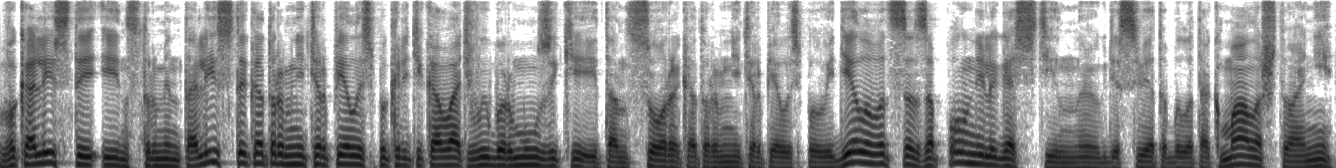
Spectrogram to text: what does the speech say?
Вокалисты и инструменталисты, которым не терпелось покритиковать выбор музыки, и танцоры, которым не терпелось повыделываться, заполнили гостиную, где света было так мало, что они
